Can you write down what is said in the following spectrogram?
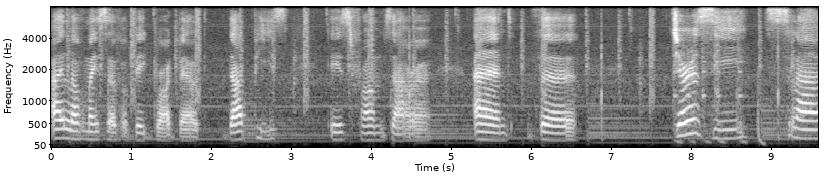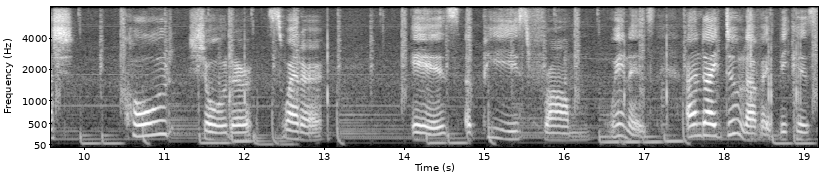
I love myself a big broad belt. That piece is from Zara and the jersey slash cold shoulder sweater is a piece from Winners. And I do love it because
